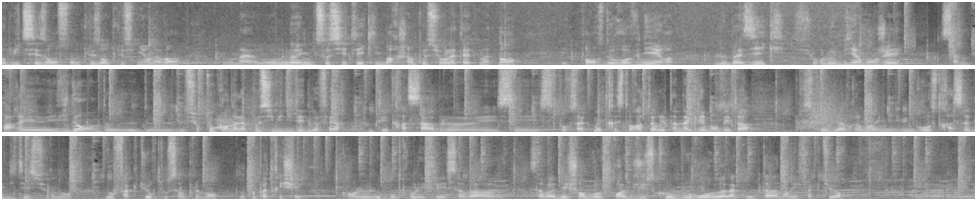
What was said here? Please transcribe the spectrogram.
Produits de saison sont de plus en plus mis en avant. On a, une société qui marche un peu sur la tête maintenant et pense de revenir le basique sur le bien manger. Ça me paraît évident, de- de- de- surtout quand on a la possibilité de le faire. Tout est traçable et c'est pour ça que Maître Restaurateur est un agrément d'État parce qu'il y a vraiment une, grosse traçabilité sur nos, factures tout simplement. On ne peut pas tricher. Quand le, le contrôle est fait, ça va, euh, ça va des chambres froides jusqu'au bureau à la compta dans les factures. Euh,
